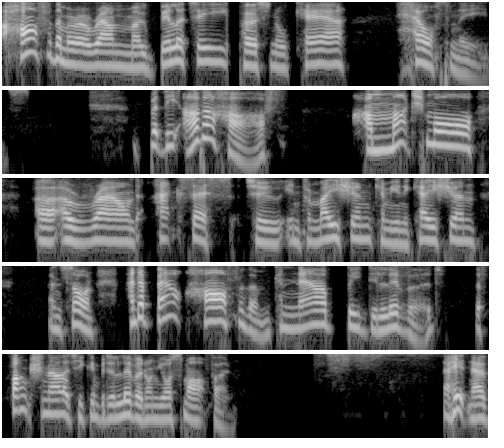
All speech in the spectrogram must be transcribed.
Half of them are around mobility, personal care, health needs. But the other half are much more uh, around access to information, communication, and so on. And about half of them can now be delivered, the functionality can be delivered on your smartphone. Now, hit now,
